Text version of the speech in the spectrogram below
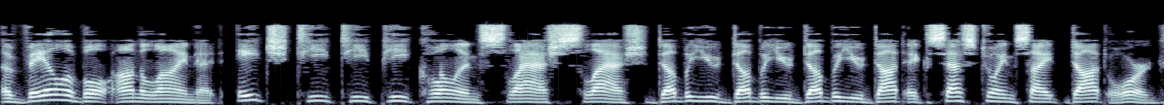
Available online at http www.accesstoinsight.org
